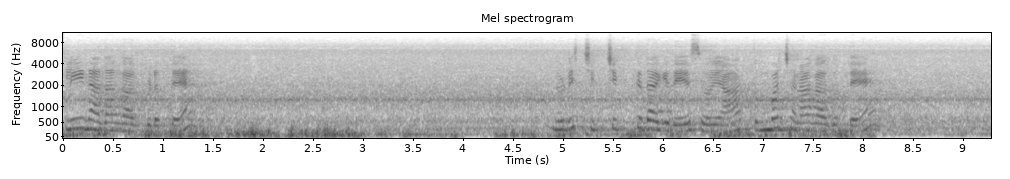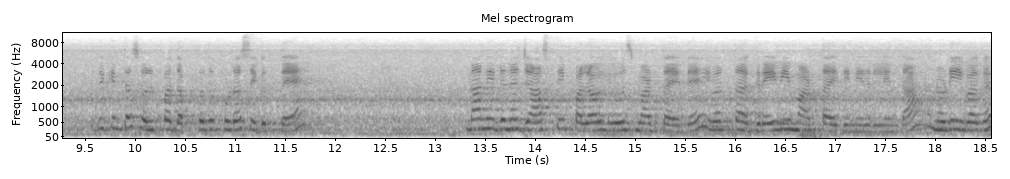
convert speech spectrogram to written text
ಕ್ಲೀನ್ ಆದಂಗೆ ಆಗಿಬಿಡುತ್ತೆ. ನೋಡಿ ಚಿಕ್ಕ ಚಿಕ್ಕದಾಗಿದೆ ಸೋಯಾ ತುಂಬ ಚೆನ್ನಾಗಾಗುತ್ತೆ. ಇದಕ್ಕಿಂತ ಸ್ವಲ್ಪ ದಪ್ಪದು ಕೂಡ ಸಿಗುತ್ತೆ. ನಾನು ಇದನ್ನು ಜಾಸ್ತಿ ಪಲಾವ್ ಯೂಸ್ ಮಾಡ್ತಾಯಿದ್ದೆ ಇವತ್ತು ಗ್ರೇವಿ ಮಾಡ್ತಾಯಿದ್ದೀನಿ ಇದರಿಂದ ನೋಡಿ, ಇವಾಗ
